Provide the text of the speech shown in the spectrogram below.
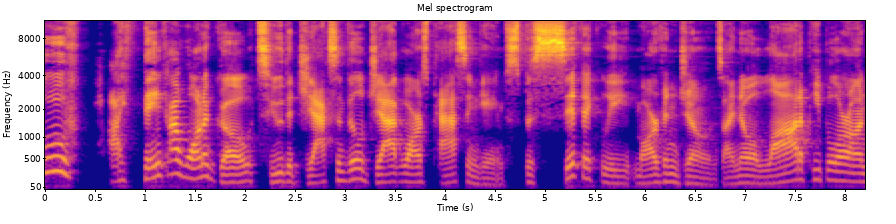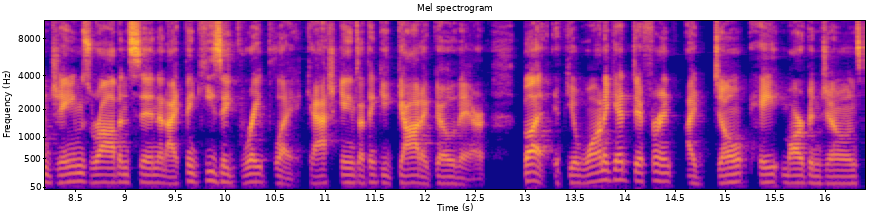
ooh, I think I want to go to the Jacksonville Jaguars passing game, specifically Marvin Jones. I know a lot of people are on James Robinson, and I think he's a great play. Cash games, I think you got to go there. But if you want to get different, I don't hate Marvin Jones,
